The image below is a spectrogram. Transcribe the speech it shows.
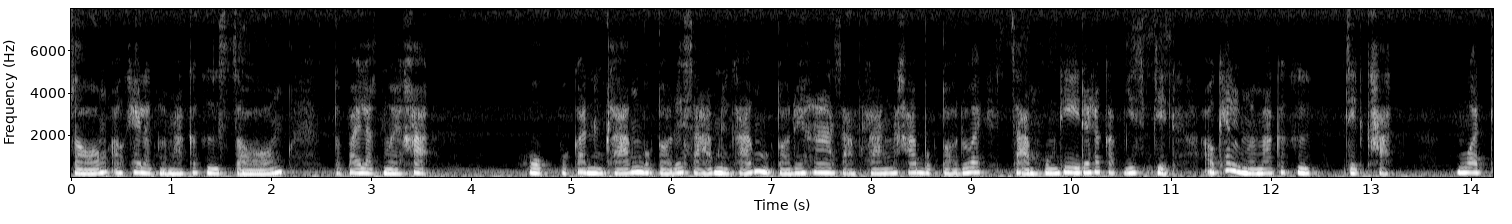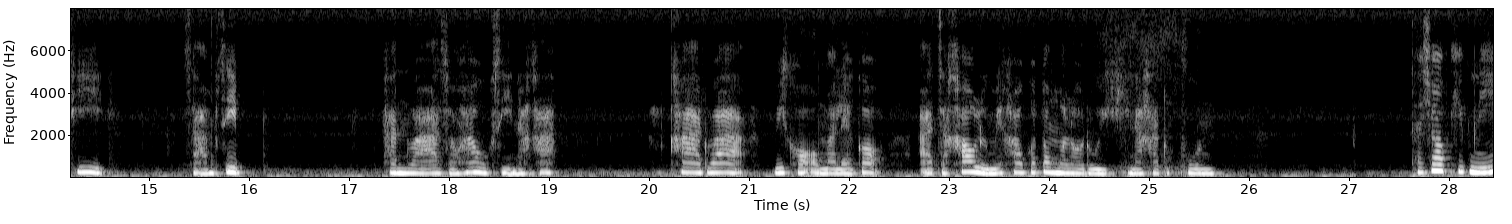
42 เอาแค่หลักหน่วยมาก็คือ 2 ต่อไปหลักหน่วยค่ะ 6 บวกกัน 1 ครั้ง บวกต่อด้วย 3 1 ครั้ง บวกต่อด้วย 5 3 ครั้งนะคะ บวกต่อด้วย 3 คงที่ ได้เท่ากับ 27 เอาแค่หลักหน่วยมาก็คือ 7 ค่ะ งวดที่ 30ธันวา2564 นะคะ คาดว่าวิเคราะห์ออกมาแล้วก็อาจจะเข้าหรือไม่เข้าก็ต้องมารอดูอีกทีนะคะทุกคน ถ้าชอบคลิปนี้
